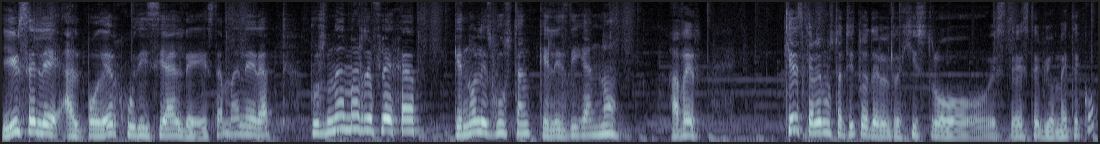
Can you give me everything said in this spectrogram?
írsele al poder judicial de esta manera, pues nada más refleja que no les gustan que les digan no. A ver, ¿quieres que hablemos tantito del registro este, este biométrico?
